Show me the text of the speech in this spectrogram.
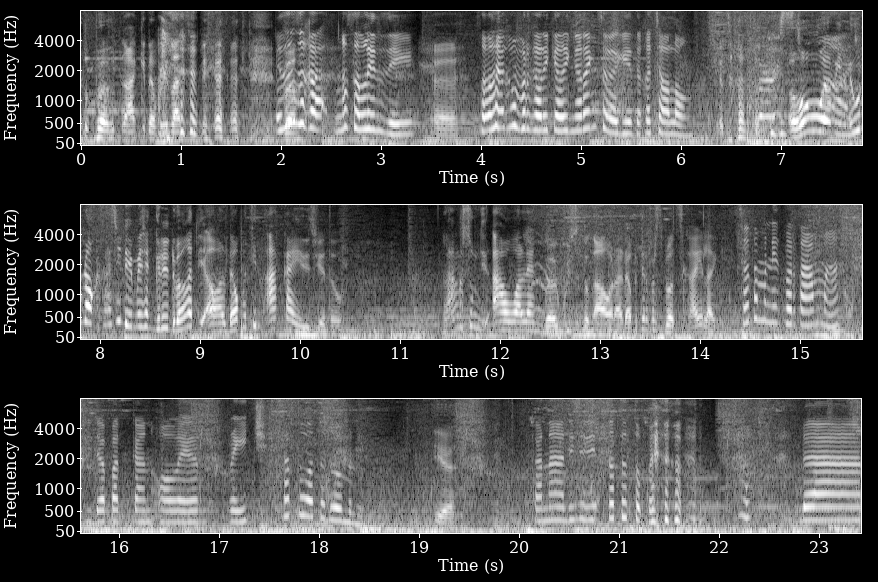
baru terakhir dan lanjutnya. itu suka ngeselin sih. Eh, Soalnya aku berkali-kali ngereng sebagai itu kecolong. oh, tapi Lunox kasih damage yang gede banget di awal dapetin Akai di situ. Langsung di awal yang bagus untuk Aura, dapetin first blood sekali lagi. Satu menit pertama didapatkan oleh Rage satu atau dua menit. Iya, karena di sini tertutup ya. Dan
